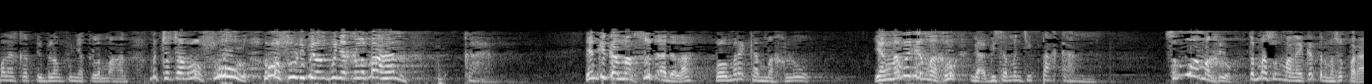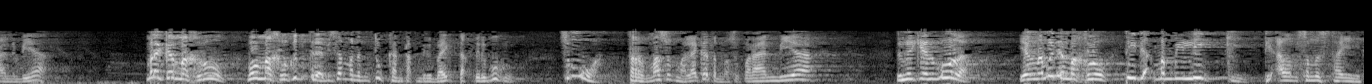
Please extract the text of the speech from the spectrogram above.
Malaikat dibilang punya kelemahan. Mencerca Rasul. Rasul dibilang punya kelemahan. Yang kita maksud adalah bahwa mereka makhluk. Yang namanya makhluk nggak bisa menciptakan. Semua makhluk, termasuk malaikat, termasuk para nabiya. Mereka makhluk. Bahwa makhluk itu tidak bisa menentukan takdir baik, takdir buruk. Semua, termasuk malaikat, termasuk para nabiya. Demikian pula Yang namanya makhluk tidak memiliki di alam semesta ini.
